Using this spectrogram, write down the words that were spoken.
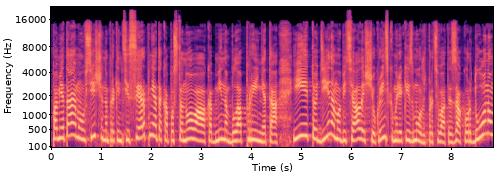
Пам'ятаємо всі, що наприкінці серпня така постанова Кабміна була прийнята. І тоді нам обіцяли, що українські моряки зможуть працювати за кордоном.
